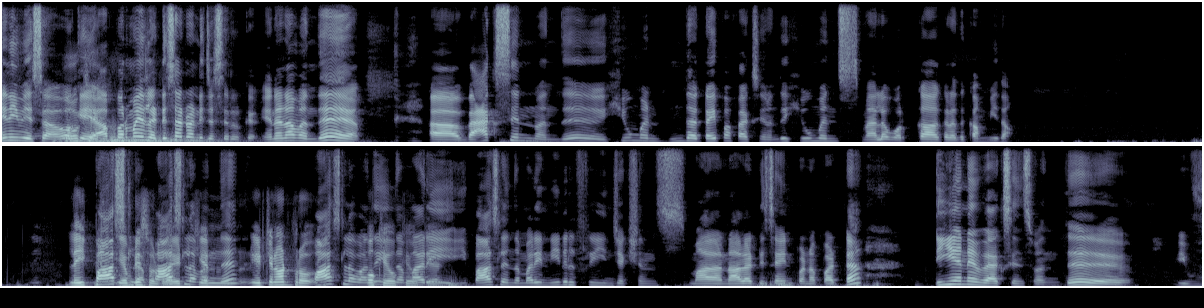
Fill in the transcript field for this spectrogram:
anyways okay Okay. அப்புறமா இதுல டிஸ்அட்வான்டேஜஸ் இருக்கு. என்னன்னா வந்து வேக்சின் வந்து ஹியூமன் இந்த டைப் ஆஃப் வேக்சின் வந்து ஹியூமன்ஸ் மேல ஒர்க் ஆகுறது கம்மி தான் லைக் எப்படி கேன் வந்து இட் கேனாட் ப்ரோ பாஸ்ட்ல வந்து இந்த மாதிரி பாஸ்ட்ல இந்த மாதிரி நீடில் ஃப்ரீ இன்ஜெக்ஷன்ஸ் நால டிசைன் பண்ணப்பட்ட டிஎன்ஏ வேக்சின்ஸ் வந்து இவ்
